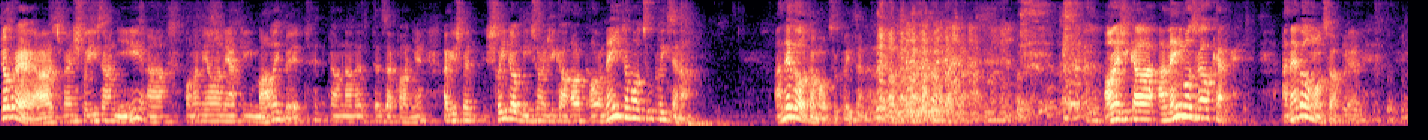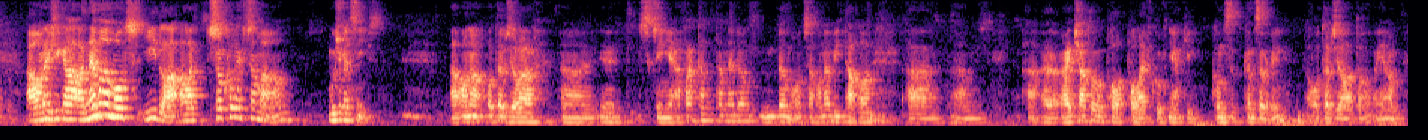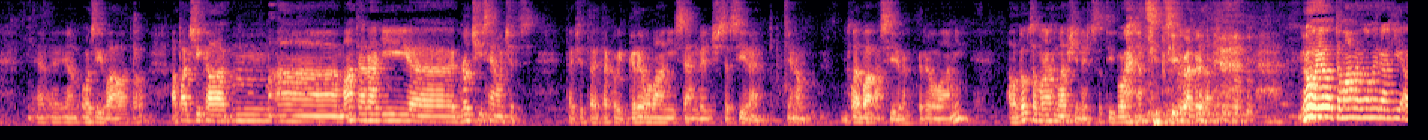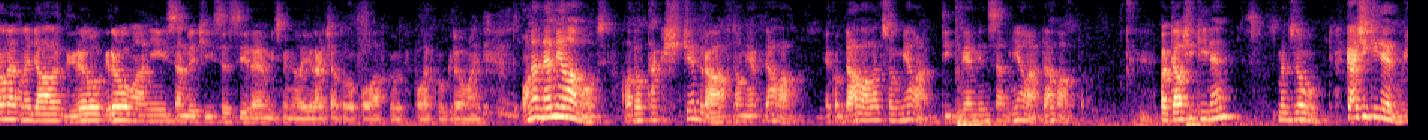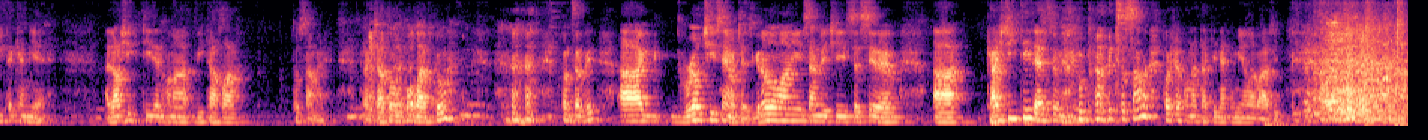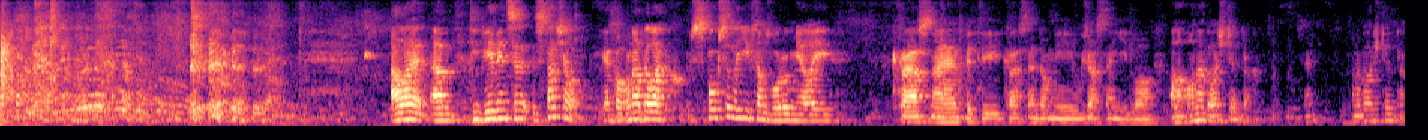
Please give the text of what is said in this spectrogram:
Dobré, a jsme šli za ní a ona měla nějaký malý byt tam na té základně. A když jsme šli dovnitř, ona říkala, ale, ale není to moc uklízená. A nebylo to moc uklízené. A ona říká, a není moc velké. A nebylo moc velké. A ona říká, a nemá moc jídla, ale cokoliv, co mám, můžeme sníst. A ona otevřela uh, skříně a fakt tam, tam nebyl, byl moc a ona vytáhla uh, um, uh, rajčatovou polévku v nějaký konz, konzervy a otevřela to a jenom, jenom ořívala to. A pak říkala, mm, a máte rádi uh, grilled cheese sandwiches. Takže to je takový grilovaný sandwich se sírem. Jenom chleba a sír grilování. Ale byl to mnohem lepší, než co ty vojáci připravili. Jo, jo, to máme velmi rádi a ona, ona dělala grill, grilování sandwičí se sírem, my jsme měli rajčatovou polévku, polévku grilování. Ona neměla moc, ale byla tak štědrá v tom, jak dávala. Jako dávala, co měla. Ty dvě mince měla, dávala to. Pak další týden jsme znovu. Každý týden můžete ke mně. A další týden ona vytáhla to samé. rajčatovou polévku, koncerty, a grilled cheese sandwiches, grillování sandwichy se syrem a každý týden jsme měli úplně to samé, protože ona taky neuměla vážit. Ale um, ty dvě mince stačilo. Jako ona byla, spousta lidí v tom zboru měli krásné byty, krásné domy, úžasné jídlo, ale ona byla štědrá. Ona byla štědrá.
